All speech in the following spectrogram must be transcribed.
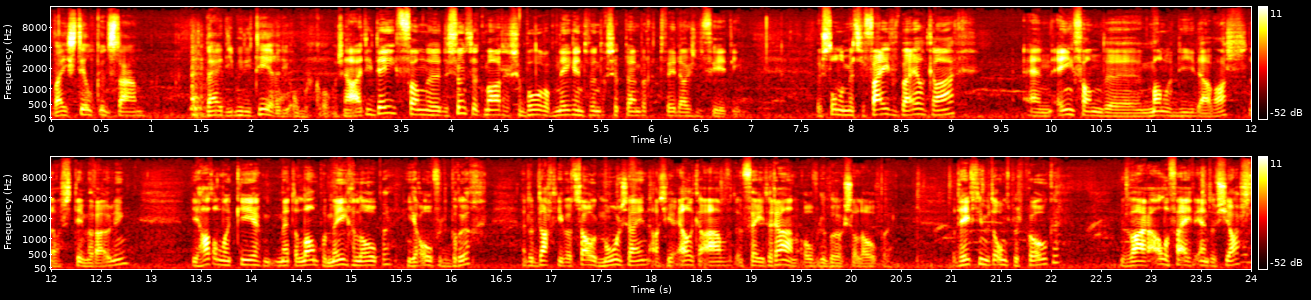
waar je stil kunt staan bij die militairen die omgekomen zijn. Nou, het idee van de Sunset March is geboren op 29 september 2014. We stonden met z'n vijf bij elkaar. En een van de mannen die daar was, dat was Tim Ruiling. Die had al een keer met de lampen meegelopen hier over de brug. En toen dacht hij, wat zou het mooi zijn als hier elke avond een veteraan over de brug zou lopen. Dat heeft hij met ons besproken. We waren alle vijf enthousiast.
